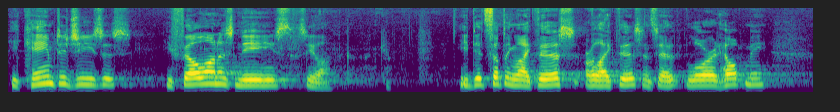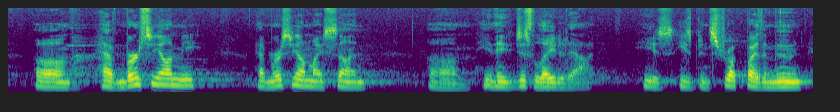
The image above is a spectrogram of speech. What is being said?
He came to Jesus, he fell on his knees. See, he did something like this or like this and said, Lord, help me. Um, have mercy on me. Have mercy on my son. Um, he, he, just laid it out. He's, he's been struck by the moon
